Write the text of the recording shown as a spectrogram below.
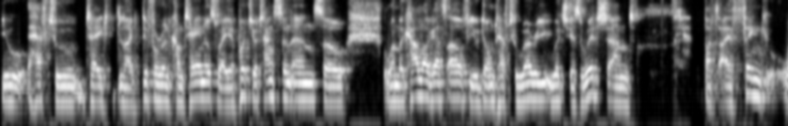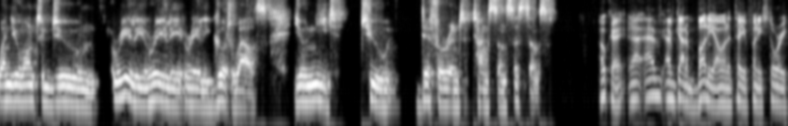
You have to take like different containers where you put your tungsten in. So when the color gets off, you don't have to worry which is which. And but I think when you want to do really, really, really good welds, you need two different tungsten systems. Okay, I've I've got a buddy. I want to tell you a funny story.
